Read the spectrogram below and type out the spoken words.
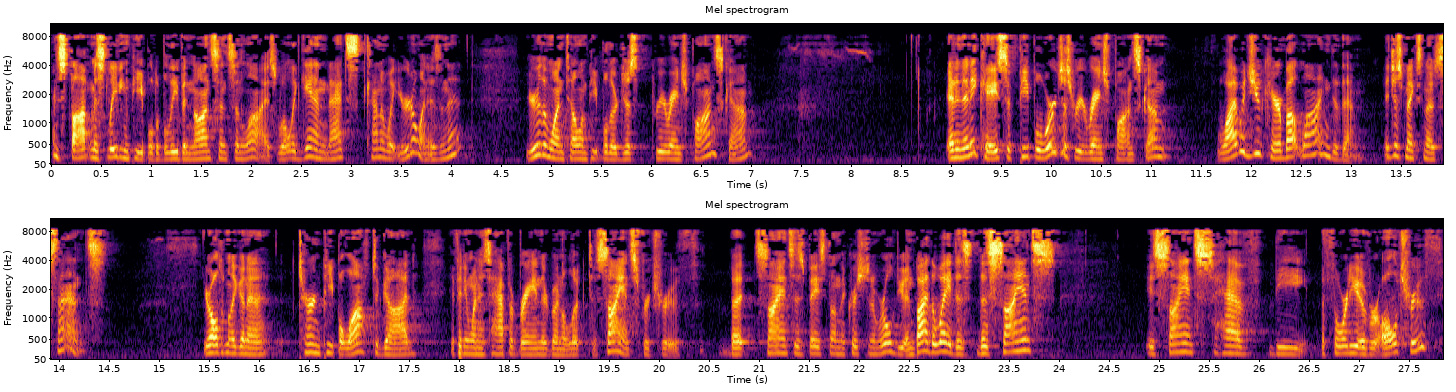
And stop misleading people to believe in nonsense and lies. Well, again, that's kind of what you're doing, isn't it? You're the one telling people they're just rearranged pawn scum. And in any case, if people were just rearranged pawn scum, why would you care about lying to them? It just makes no sense. You're ultimately going to turn people off to God. If anyone has half a brain, they're going to look to science for truth. But science is based on the Christian worldview. And by the way, does, does science, is science have the authority over all truth?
